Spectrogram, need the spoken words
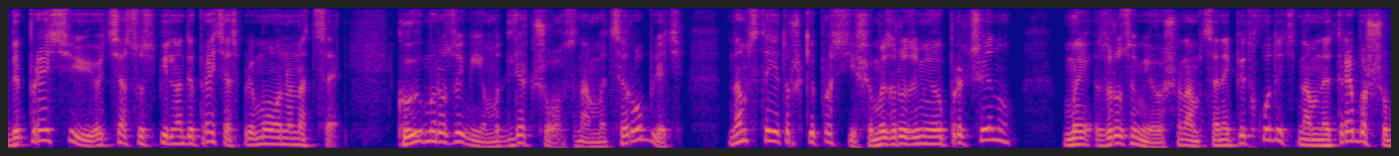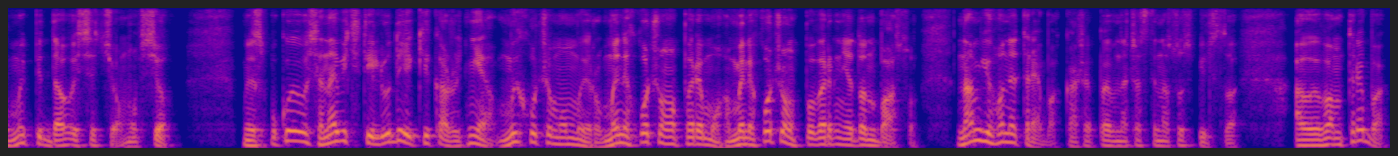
Депресію, оця суспільна депресія спрямована на це. Коли ми розуміємо, для чого з нами це роблять, нам стає трошки простіше. Ми зрозуміли причину, ми зрозуміли, що нам це не підходить, нам не треба, щоб ми піддалися цьому. Все. Ми заспокоїлися. Навіть ті люди, які кажуть, ні, ми хочемо миру, ми не хочемо перемоги, ми не хочемо повернення Донбасу. Нам його не треба, каже певна частина суспільства. Але вам треба,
